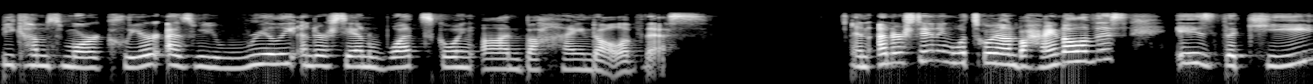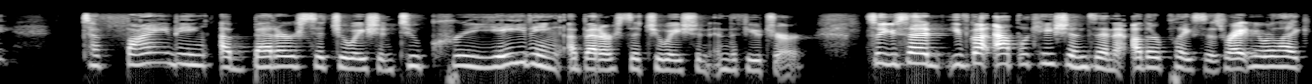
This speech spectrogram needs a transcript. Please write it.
becomes more clear as we really understand what's going on behind all of this. And understanding what's going on behind all of this is the key to finding a better situation, to creating a better situation in the future. So you said you've got applications in at other places, right? And you were like,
